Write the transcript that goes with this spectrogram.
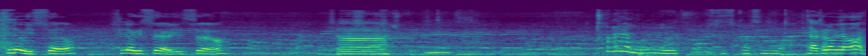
실력 있어요. 실력 있어요. 있어요. 자, 천 원만 넣으면 얘 뽑을 수 있을 것 같은데. 아, 자 그러면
